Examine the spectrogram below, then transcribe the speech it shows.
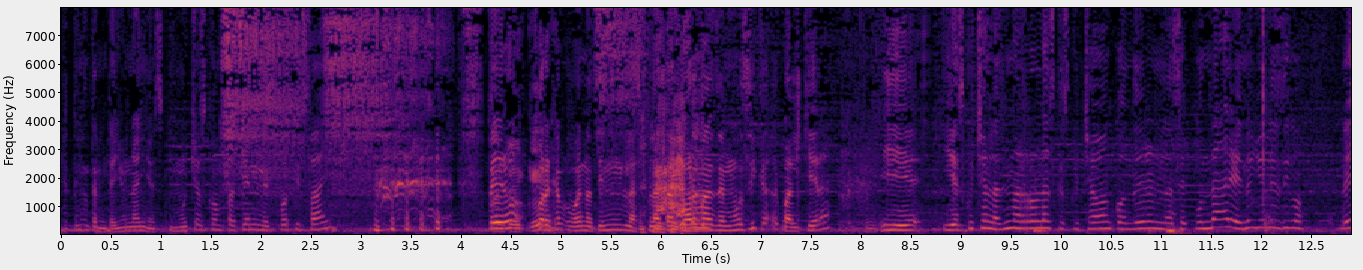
Yo tengo 31 años y muchos compas tienen Spotify. Pero, por ejemplo, bueno, tienen las plataformas de música, cualquiera, y, y escuchan las mismas rolas que escuchaban cuando eran en la secundaria, ¿no? Yo les digo, ve,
